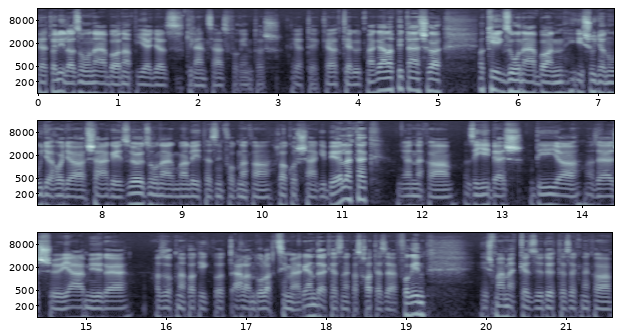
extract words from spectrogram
illetve a lila zónában a napi jegy az 900 forintos értékkel került megállapításra. A kék zónában is ugyanúgy, ahogy a sárga és zöld zónákban létezni fognak a lakossági bérletek, ennek a, az éves díja az első járműre azoknak, akik ott állandó lakcímmel rendelkeznek, az 6000 forint, és már megkezdődött ezeknek a, a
